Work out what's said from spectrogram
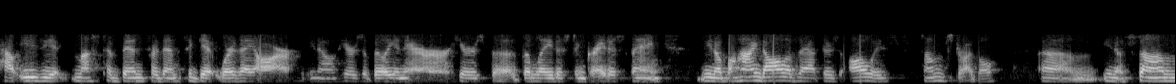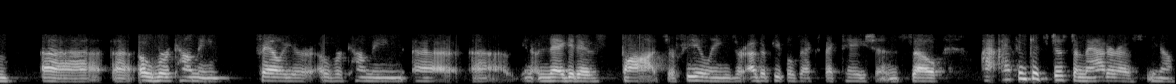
how easy it must have been for them to get where they are. You know, here's a billionaire, here's the, the latest and greatest thing. You know, behind all of that, there's always some struggle, um, you know, some uh, uh, overcoming failure, overcoming, uh, uh you know, negative thoughts or feelings or other people's expectations. So I, I think it's just a matter of, you know,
